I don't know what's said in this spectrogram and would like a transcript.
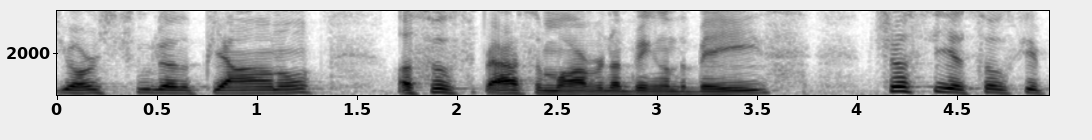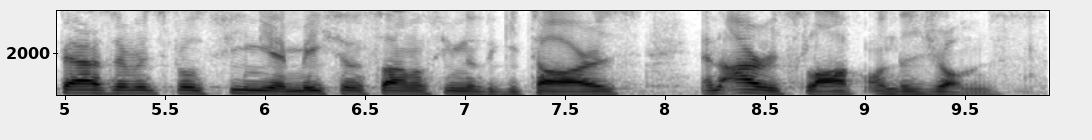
yours truly on the piano, Associate Pastor Marvin Abing on the bass, Trustee Associate Pastor Evans Pro Sr. and Mason Sanosine on the guitars, and Iris Locke on the drums.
